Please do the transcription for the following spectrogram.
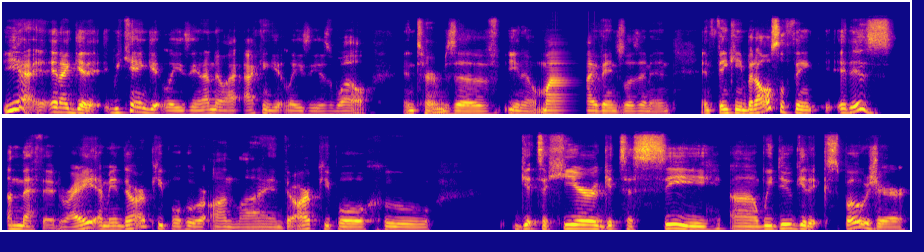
yeah and i get it we can get lazy and i know I, I can get lazy as well in terms of you know my evangelism and and thinking but I also think it is a method right i mean there are people who are online there are people who get to hear get to see uh, we do get exposure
